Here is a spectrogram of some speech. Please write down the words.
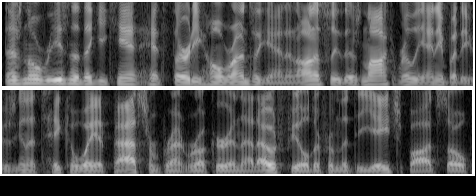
there's no reason to think he can't hit 30 home runs again. And honestly, there's not really anybody who's going to take away at bats from Brent Rooker in that outfielder from the DH spot. So,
